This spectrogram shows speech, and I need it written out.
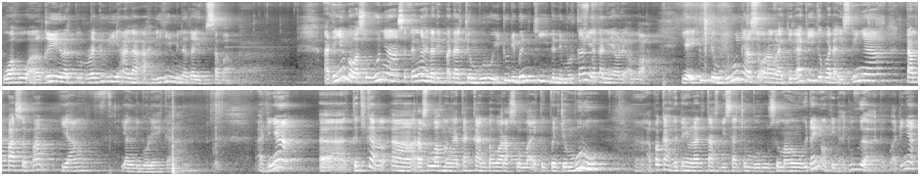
wa huwa ghiratur rajuli ala ahlihi min ghairi sabab. Artinya bahwa sungguhnya setengah daripada cemburu itu dibenci dan dimurkai akan ia oleh Allah, yaitu cemburunya seorang laki-laki kepada istrinya tanpa sebab yang yang dibolehkan. Artinya Uh, ketika uh, Rasulullah mengatakan bahwa Rasulullah itu pencemburu, uh, apakah gedenya lantas bisa cemburu semau gedenya? Oh, tidak juga. Artinya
